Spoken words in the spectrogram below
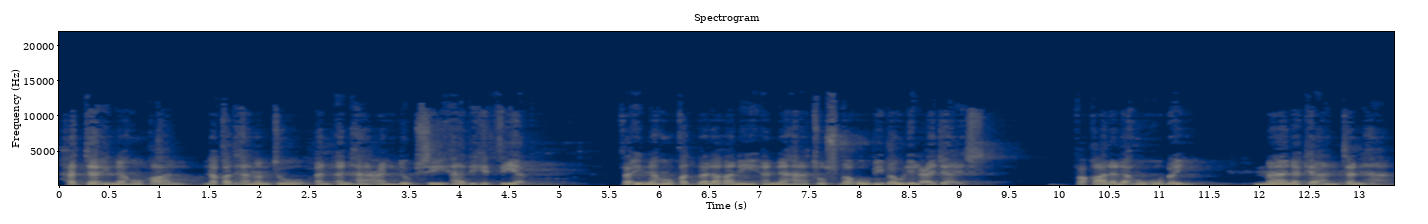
حتى إنه قال لقد هممت أن أنهى عن لبس هذه الثياب فإنه قد بلغني أنها تصبغ ببول العجائز. فقال له أبي ما لك أن تنهى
